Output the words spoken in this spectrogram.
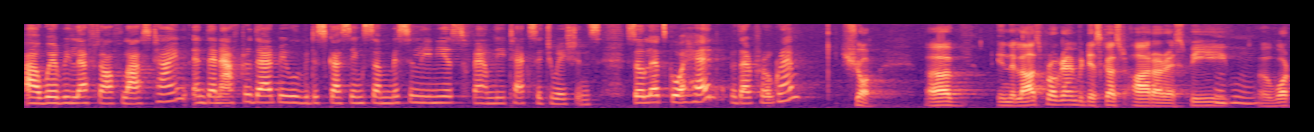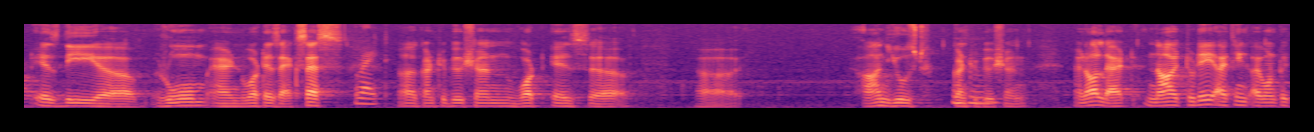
uh, where we left off last time, and then after that, we will be discussing some miscellaneous family tax situations. So let's go ahead with our program. Sure. Uh, in the last program, we discussed RRSP, mm -hmm. uh, what is the uh, room and what is excess right. uh, contribution, what is uh, uh, unused mm-hmm. contribution, mm -hmm. and all that. Now, today, I think I want to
